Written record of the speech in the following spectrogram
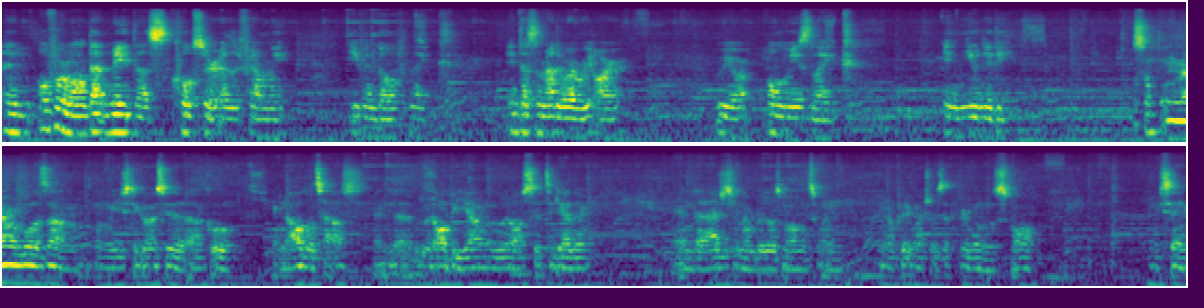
and overall that made us closer as a family even though like it doesn't matter where we are. We are always like in unity Something memorable is um, when we used to go to Uncle Ronaldo's house and uh, we would all be young, we would all sit together. And uh, I just remember those moments when, you know, pretty much was everyone was small. We sing,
